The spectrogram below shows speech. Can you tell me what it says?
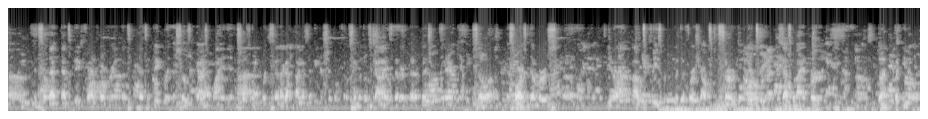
Um, and so that that's big for our program. That's that's a big win that shows the guys are buying in. Shows like Quentin said, I got I got the leadership of, some of those guys that are that are veterans there. So uh, as far as numbers, uh, you know, I, I was pleased with, with the first year. I was concerned going into it because that's what I had heard. Um, but but you know,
